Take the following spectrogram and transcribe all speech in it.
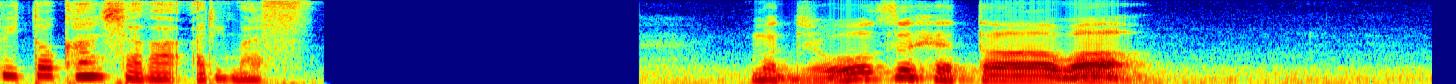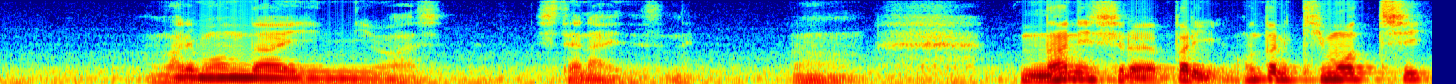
びと感謝があります。まあ上手下手はあまり問題にはしてないですね。うん、何しろやっぱり本当に気持ち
